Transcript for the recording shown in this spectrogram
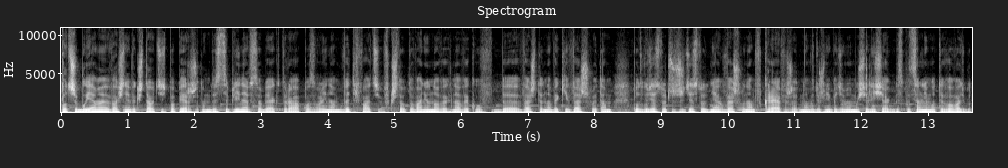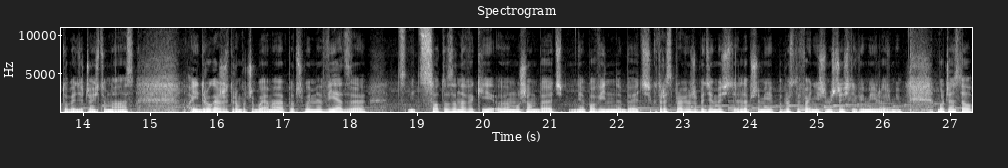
potrzebujemy właśnie wykształcić po pierwsze tą dyscyplinę w sobie, która pozwoli nam wytrwać w kształtowaniu nowych nawyków, by wesz, te nawyki weszły tam po 20 czy 30 dniach, weszły nam w krew, że nawet już nie będziemy musieli się jakby specjalnie motywować, bo to będzie częścią nas. A i druga rzecz, którą potrzebujemy, potrzebujemy wiedzy, co to za nawyki y, muszą być, powinny być, które sprawią, że będziemy lepszymi, po prostu fajniejszymi, szczęśliwymi ludźmi. Bo często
